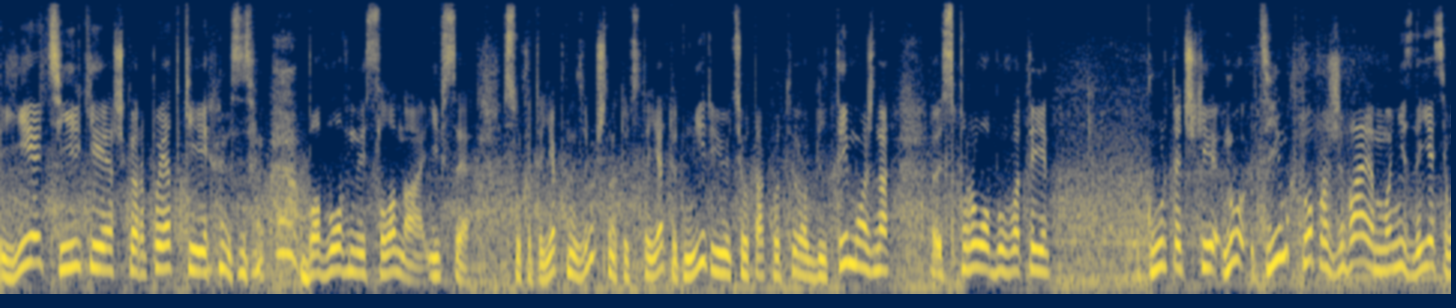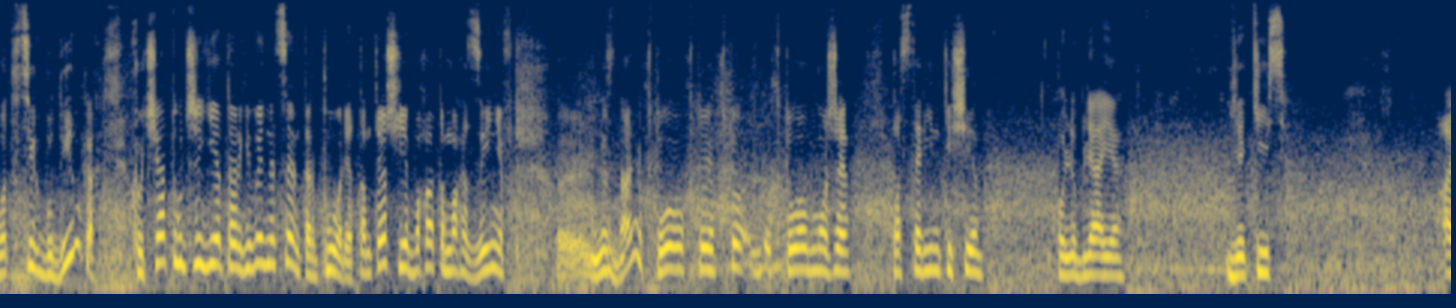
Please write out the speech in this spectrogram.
Є тільки шкарпетки з бавовни слона і все. Слухайте, як незручно тут стоять, тут міряють, отак от обійти можна, е, спробувати курточки. Ну, тим, хто проживає, мені здається, от в цих будинках, хоча тут же є торгівельний центр поряд, там теж є багато магазинів. Е, Не знаю, хто, хто, хто, хто може по старінки ще полюбляє якісь. А,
